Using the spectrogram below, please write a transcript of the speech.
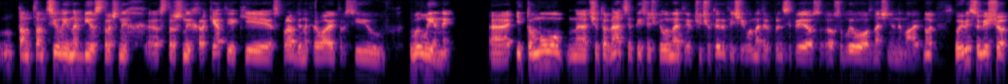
ну, там, там цілий набір страшних, е, страшних ракет, які справді накривають Росію в хвилини. Е, і тому е, 14 тисяч кілометрів чи 4 тисячі кілометрів, в принципі, ос- особливого значення не мають. Ну уявіть собі, що е,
